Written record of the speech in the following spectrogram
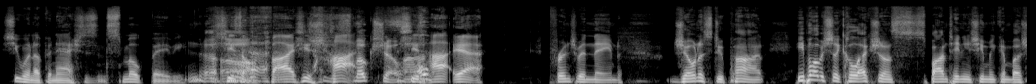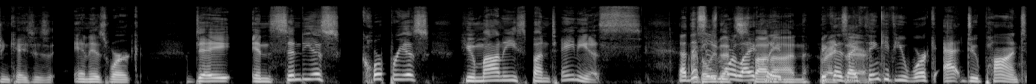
She went up in ashes and smoke, baby. No. She's on fire. She's, She's hot. smoke show, She's huh? hot. Yeah. Frenchman named Jonas Dupont. He published a collection of spontaneous human combustion cases in his work De Incendius Corporeus Humani Spontaneous. Now this is more likely on right because I think if you work at DuPont,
